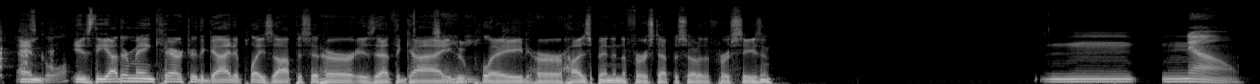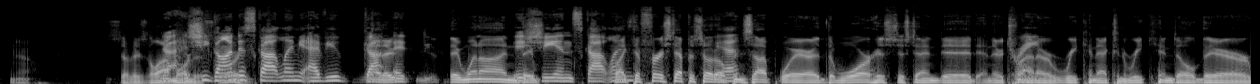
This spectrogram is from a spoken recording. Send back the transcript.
and cool. is the other main character the guy that plays opposite her? Is that the guy Jamie. who played her husband in the first episode of the first season? Mm, no. No. So there's a lot Now, more. has to she the gone story. to Scotland? Have you got they, it? they went on. Is they- she in Scotland? Like the first episode Yeah. opens up where the war has just ended and they're trying Right. to reconnect and rekindle their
